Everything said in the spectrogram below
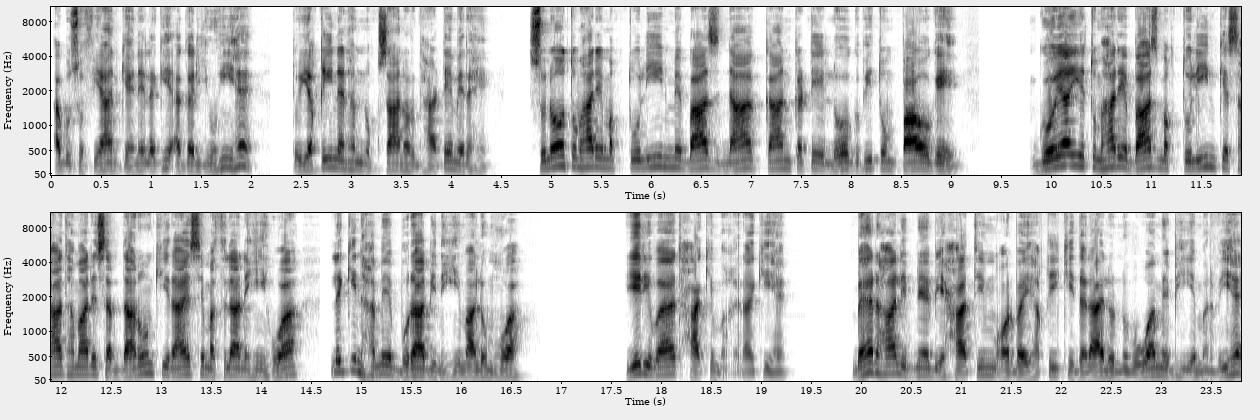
ابو سفیان کہنے لگے، اگر یوں ہی ہے تو یقیناً ہم نقصان اور گھاٹے میں رہے۔ سنو، تمہارے مقتولین میں بعض ناک کان کٹے لوگ بھی تم پاؤ گے۔ گویا یہ تمہارے بعض مقتولین کے ساتھ ہمارے سرداروں کی رائے سے مسئلہ نہیں ہوا۔ لیکن ہمیں برا بھی نہیں معلوم ہوا۔ یہ روایت حاکم وغیرہ کی ہے۔ بہرحال ابن ابی حاتم اور بحقی کی دلائل النبوہ میں بھی یہ مروی ہے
